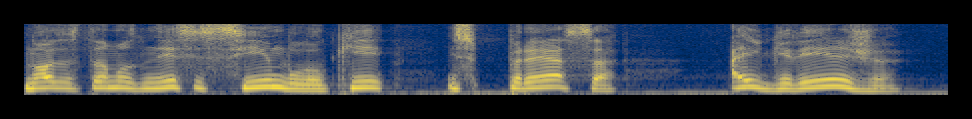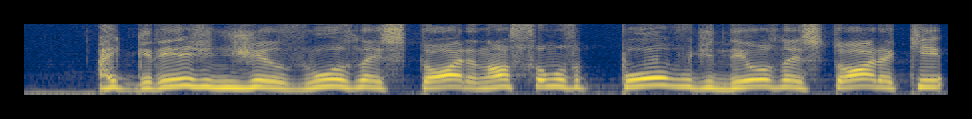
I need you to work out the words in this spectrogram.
nós estamos nesse símbolo que expressa a igreja a igreja de Jesus na história, nós somos o povo de Deus na história que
